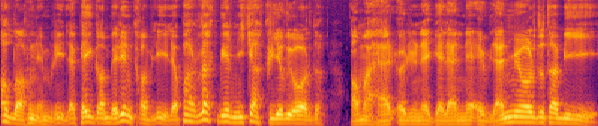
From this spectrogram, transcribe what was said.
Allah'ın emriyle, peygamberin kavliyle parlak bir nikah kıyılıyordu. Ama her önüne gelenle evlenmiyordu tabii.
